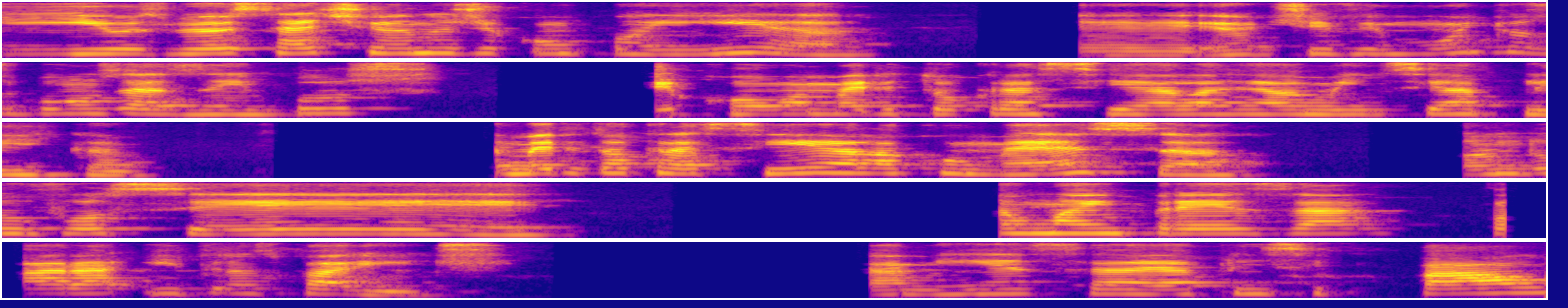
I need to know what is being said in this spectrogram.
E os meus sete anos de companhia, é, eu tive muitos bons exemplos de como a meritocracia ela realmente se aplica. A meritocracia ela começa quando você é uma empresa clara e transparente. Para mim, essa é a principal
